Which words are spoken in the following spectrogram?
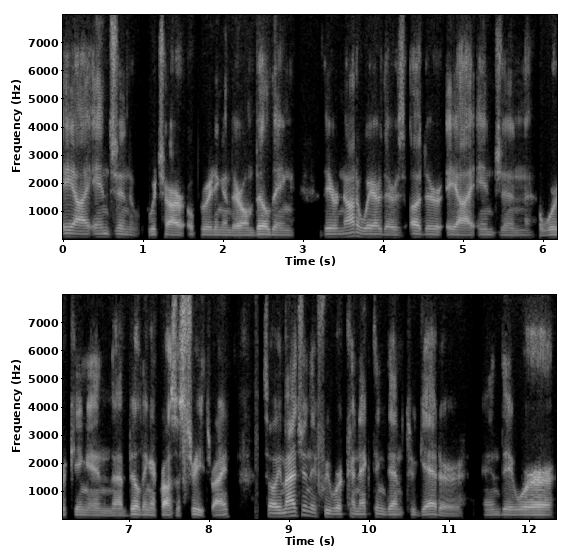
AI engine, which are operating in their own building, they're not aware there's other AI engine working in a building across the street, right? So imagine if we were connecting them together and they were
